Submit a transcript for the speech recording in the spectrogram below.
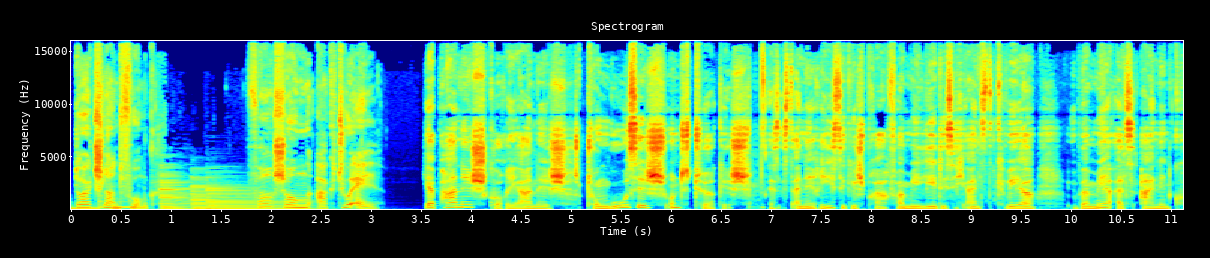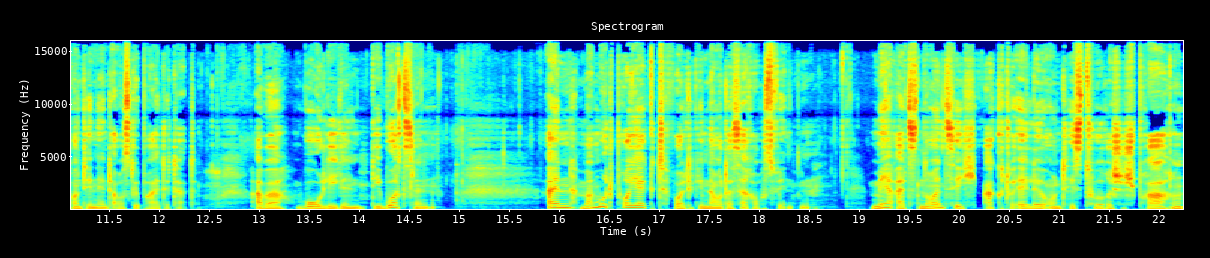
Deutschlandfunk. Forschung aktuell. Japanisch, Koreanisch, Tungusisch und Türkisch. Es ist eine riesige Sprachfamilie, die sich einst quer über mehr als einen Kontinent ausgebreitet hat. Aber wo liegen die Wurzeln? Ein Mammutprojekt wollte genau das herausfinden mehr als 90 aktuelle und historische Sprachen,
